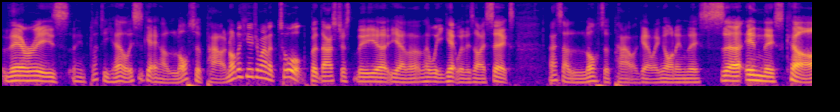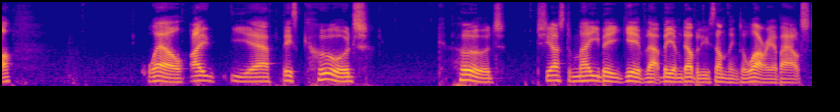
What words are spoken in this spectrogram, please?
there is, I mean, bloody hell, this is getting a lot of power. Not a huge amount of torque, but that's just the, uh, yeah, that's what you get with this i6. That's a lot of power going on in this, uh, in this car. Well, I, yeah, this could could just maybe give that BMW something to worry about.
